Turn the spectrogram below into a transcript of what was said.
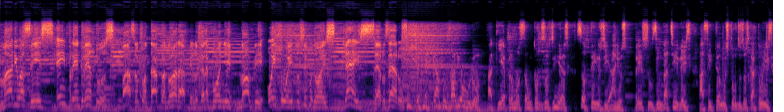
Mário Assis Empreendimentos. Faça o contato agora pelo telefone 98852 1000. Supermercado Vale Ouro. Aqui é promoção todos os dias, sorteios diários, preços imbatíveis. Aceitamos todos os cartões,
